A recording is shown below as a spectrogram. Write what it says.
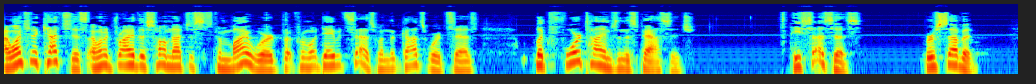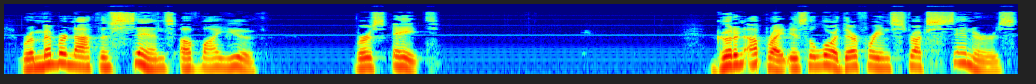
I want you to catch this. I want to drive this home, not just from my word, but from what David says, when God's word says. Look, four times in this passage, he says this. Verse 7, remember not the sins of my youth. Verse 8, good and upright is the Lord, therefore he instructs sinners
